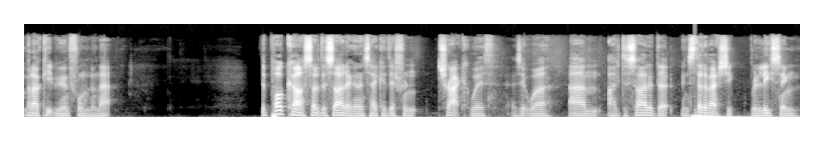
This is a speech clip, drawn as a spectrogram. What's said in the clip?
but I'll keep you informed on that. The podcast I've decided I'm going to take a different track with, as it were. Um, I've decided that instead of actually releasing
